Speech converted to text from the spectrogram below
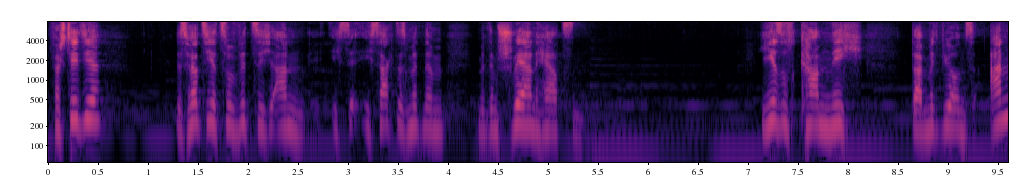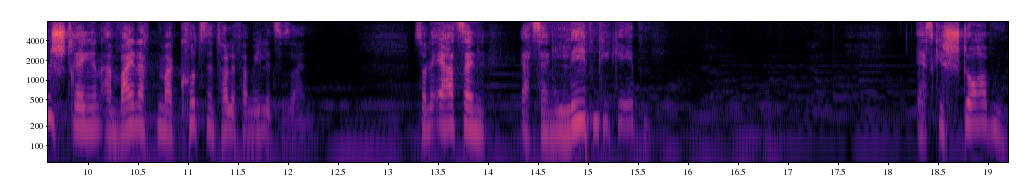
Versteht ihr? Das hört sich jetzt so witzig an. Ich, ich sage das mit einem, mit einem schweren Herzen. Jesus kam nicht, damit wir uns anstrengen, am Weihnachten mal kurz eine tolle Familie zu sein, sondern er hat sein, er hat sein Leben gegeben. Er ist gestorben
